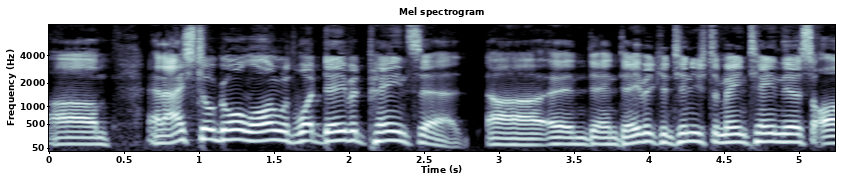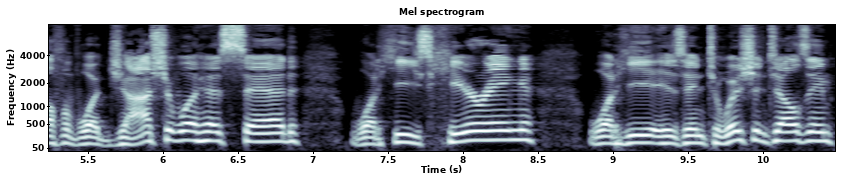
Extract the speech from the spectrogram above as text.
Um, and I still go along with what David Payne said. Uh, and, and David continues to maintain this off of what Joshua has said, what he's hearing, what he his intuition tells him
